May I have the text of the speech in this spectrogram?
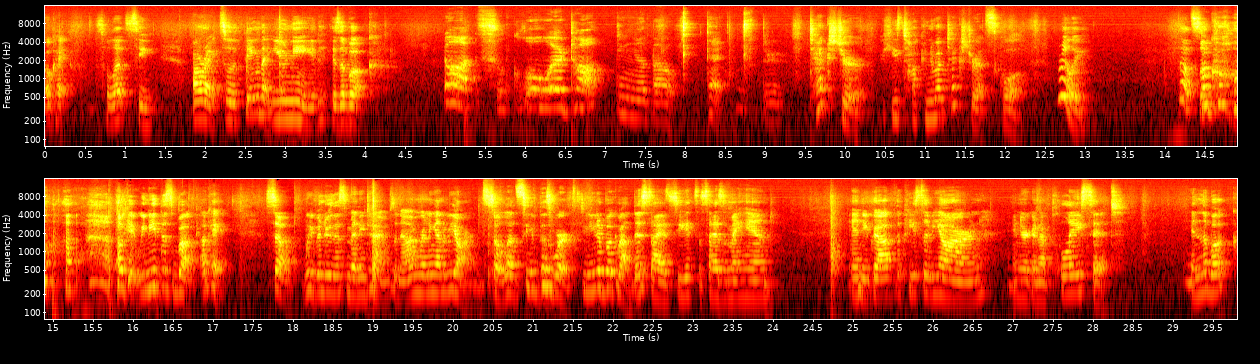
Okay, so let's see. All right, so the thing that you need is a book. Not school we're talking about texture. Texture. He's talking about texture at school. Really? That's so cool. okay, we need this book. Okay, so we've been doing this many times and now I'm running out of yarn. So let's see if this works. You need a book about this size. See, it's the size of my hand. And you grab the piece of yarn and you're gonna place it in the book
